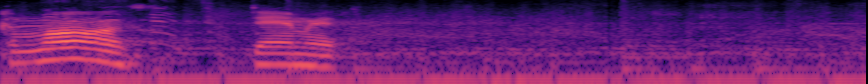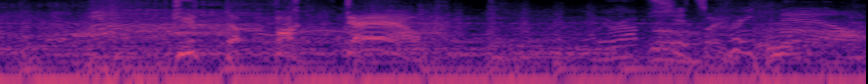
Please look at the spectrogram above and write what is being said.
Come on! Damn it. Get the fuck down! We're up Shit's Creek now.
